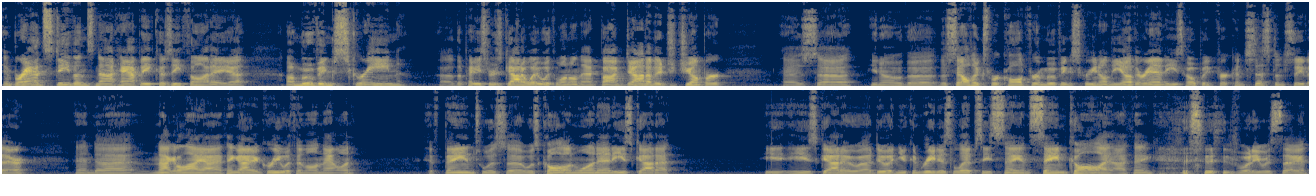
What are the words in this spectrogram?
And Brad Stevens not happy because he thought a a moving screen. the Pacers got away with one on that Bogdanovich jumper as uh, you know the the Celtics were called for a moving screen on the other end. He's hoping for consistency there, and uh, not gonna lie, I think I agree with him on that one. If Baynes was uh, was called on one end, he's gotta he he's got to uh, do it. And you can read his lips; he's saying "same call." I, I think this is what he was saying.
